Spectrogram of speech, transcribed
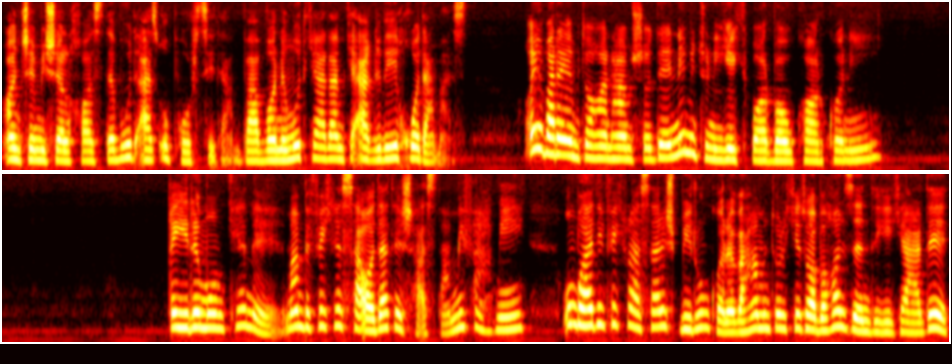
آنچه میشل خواسته بود از او پرسیدم و وانمود کردم که عقیده خودم است. آیا برای امتحان هم شده نمی‌تونی یک بار با او کار کنی؟ غیر ممکنه. من به فکر سعادتش هستم. می‌فهمی؟ اون باید این فکر رو از سرش بیرون کنه و همونطور که تا به حال زندگی کرده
